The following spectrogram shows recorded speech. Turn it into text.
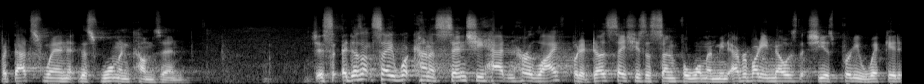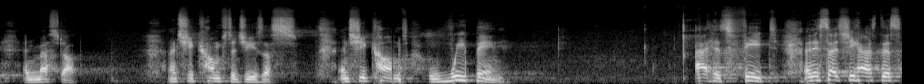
But that's when this woman comes in. It doesn't say what kind of sin she had in her life, but it does say she's a sinful woman. I mean, everybody knows that she is pretty wicked and messed up. And she comes to Jesus. And she comes weeping at his feet. And it says she has this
